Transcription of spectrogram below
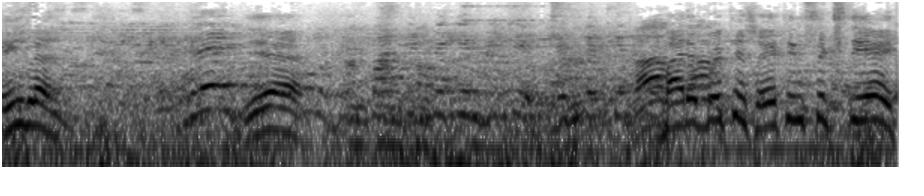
England. Yeah. By the British, 1868.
